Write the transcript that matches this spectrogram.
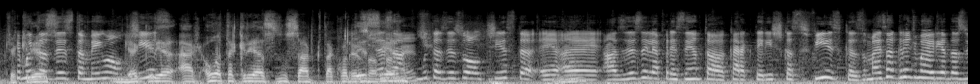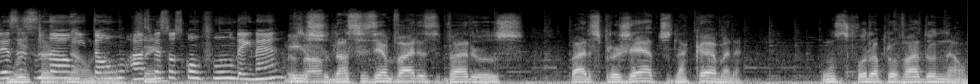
Porque criança, muitas vezes também o autista. A, criança, a, outra criança não sabe o que está acontecendo. Exato. Muitas vezes o autista, é, uhum. é, às vezes ele apresenta características físicas, mas a grande maioria das vezes Muita, não. não. Então não. as Sim. pessoas confundem, né? Isso, Exato. nós fizemos vários, vários, vários projetos na Câmara. Uns foram aprovados ou não.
